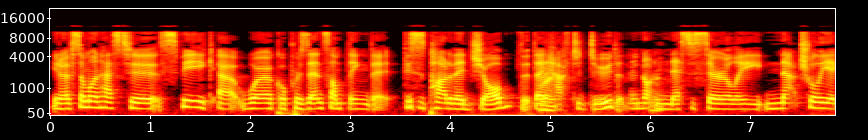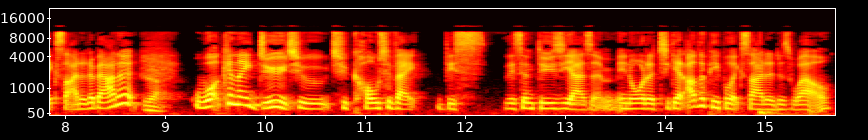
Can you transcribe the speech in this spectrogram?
you know, if someone has to speak at work or present something that this is part of their job that they right. have to do, that they're not right. necessarily naturally excited about it. Yeah. What can they do to, to cultivate this this enthusiasm in order to get other people excited as well.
